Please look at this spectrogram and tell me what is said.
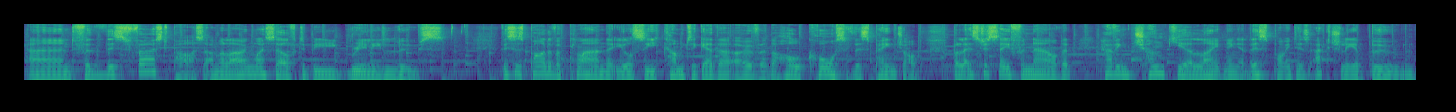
and for this first pass, I'm allowing myself to be really loose. This is part of a plan that you'll see come together over the whole course of this paint job, but let's just say for now that having chunkier lightning at this point is actually a boon.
